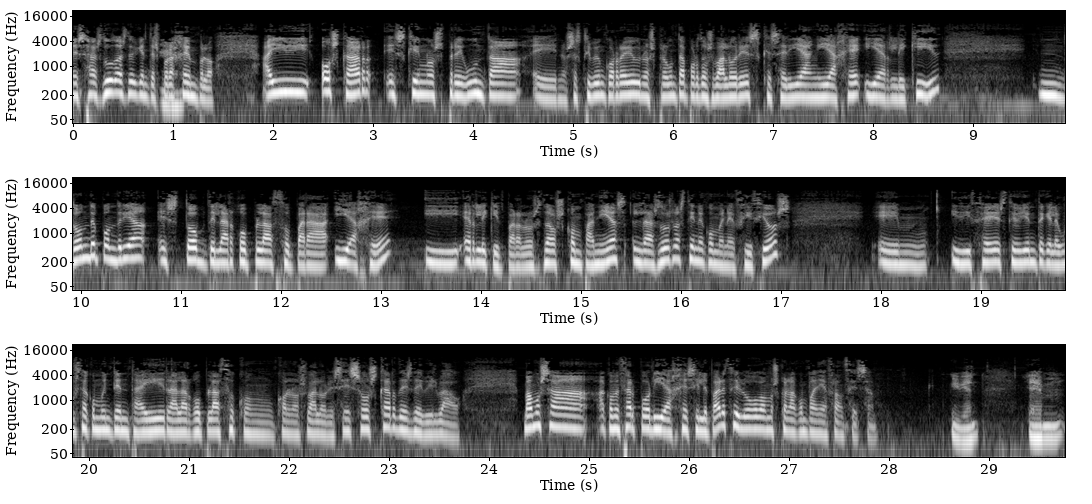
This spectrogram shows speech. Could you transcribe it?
esas dudas de oyentes. Por ejemplo, hay Oscar, es que nos pregunta, eh, nos escribe un correo y nos pregunta por dos valores que serían IAG y Air Liquide. ¿Dónde pondría stop de largo plazo para IAG y Air Liquide para las dos compañías. Las dos las tiene con beneficios. Em, y dice este oyente que le gusta cómo intenta ir a largo plazo con, los valores. Es Oscar desde Bilbao. Vamos a, comenzar por IAG, si le parece, y luego vamos con la compañía francesa. Muy bien. Em,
